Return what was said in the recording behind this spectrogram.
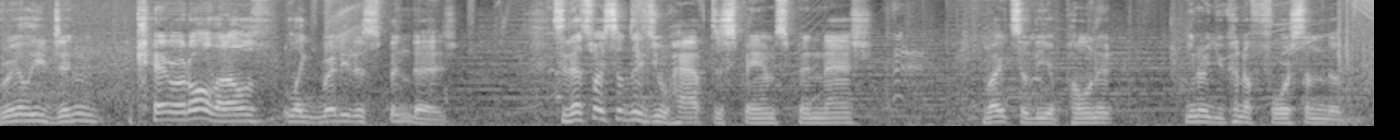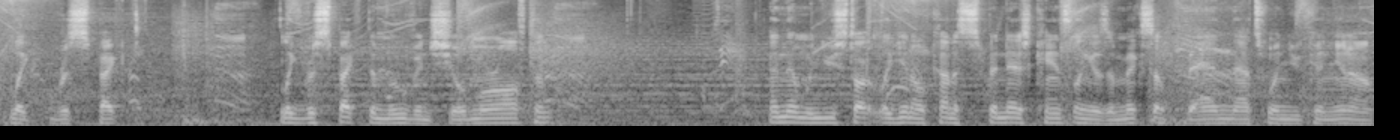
really didn't care at all that I was like ready to spin dash. See, that's why sometimes you have to spam spin dash, right? So the opponent, you know, you kind of force them to like respect, like respect the move and shield more often. And then when you start like, you know, kind of spin dash canceling as a mix-up, then that's when you can, you know,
